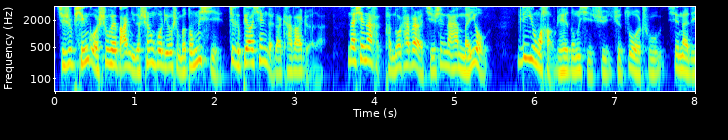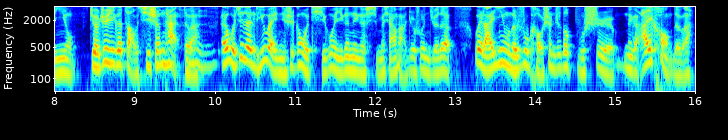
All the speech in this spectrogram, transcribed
其实苹果是会把你的生活里有什么东西这个标签给到开发者的。那现在很很多开发者其实现在还没有利用好这些东西去去做出现在的应用，就这是一个早期生态，对吧？嗯哎、我记得李伟你是跟我提过一个那个什么想法，就是说你觉得未来应用的入口甚至都不是那个 icon，对吧？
